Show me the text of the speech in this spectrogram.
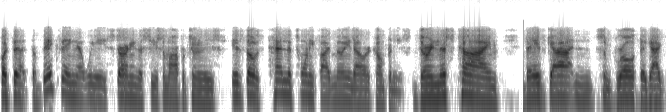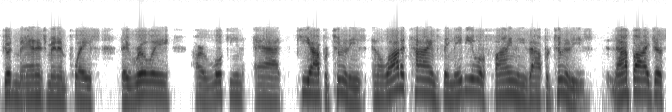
But the the big thing that we starting to see some opportunities is those 10 to 25 million dollar companies. During this time, they've gotten some growth. They got good management in place. They really are looking at key opportunities. And a lot of times they may be able to find these opportunities not by just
